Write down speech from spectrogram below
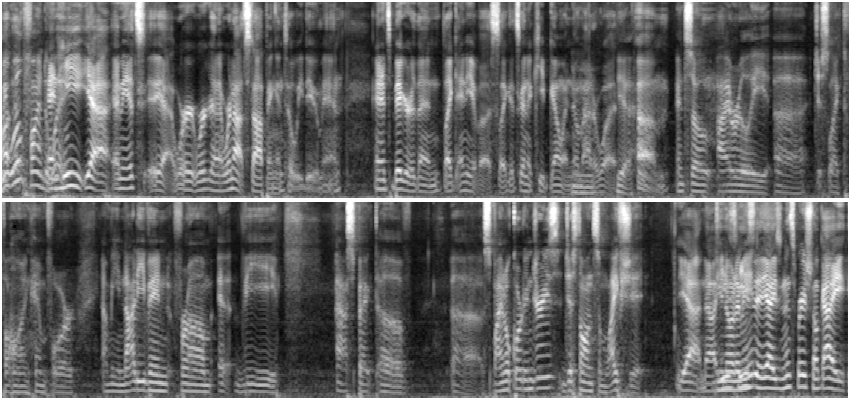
We will find a and way. he, yeah, I mean, it's yeah, we're we're gonna we're not stopping until we do, man. And it's bigger than like any of us. Like it's gonna keep going no matter what. Yeah. Um. And so I really uh, just liked following him for, I mean, not even from uh, the aspect of uh, spinal cord injuries, just on some life shit. Yeah. No. you know what I he's mean? a- yeah, he's an inspirational guy. He,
